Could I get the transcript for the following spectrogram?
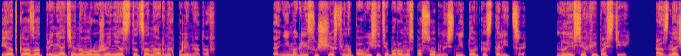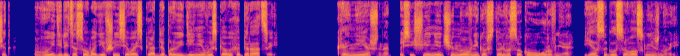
и отказа от принятия на вооружение стационарных пулеметов. Они могли существенно повысить обороноспособность не только столицы, но и всех крепостей, а значит, выделить освободившиеся войска для проведения войсковых операций. Конечно, посещение чиновников столь высокого уровня я согласовал с княжной,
